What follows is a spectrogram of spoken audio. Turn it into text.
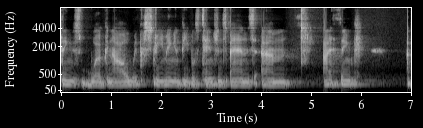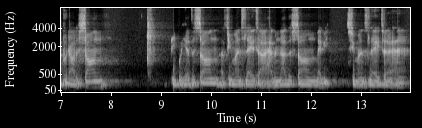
things work now with streaming and people's attention spans, um, I think I put out a song. People hear the song. A few months later, I have another song. Maybe two months later, and,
